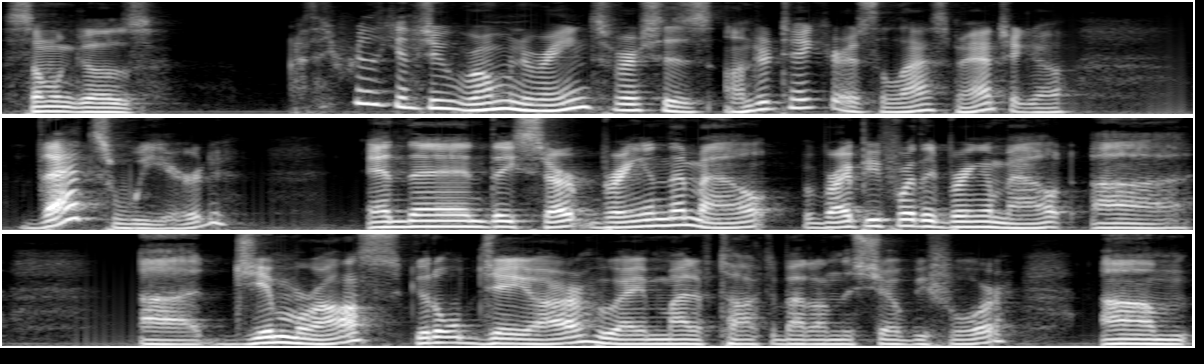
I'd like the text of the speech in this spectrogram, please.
someone goes, "Are they really gonna do Roman Reigns versus Undertaker as the last match?" I go, "That's weird." And then they start bringing them out. Right before they bring them out, uh, uh, Jim Ross, good old JR, who I might have talked about on the show before, um,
